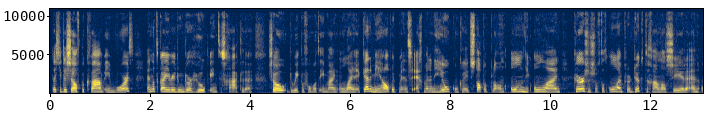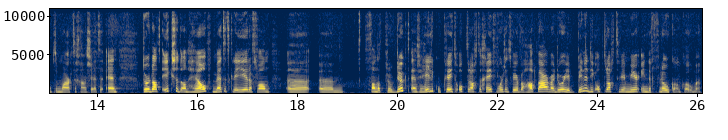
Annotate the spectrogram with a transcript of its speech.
dat je er zelf bekwaam in wordt. En dat kan je weer doen door hulp in te schakelen. Zo doe ik bijvoorbeeld in mijn online academy. Help ik mensen echt met een heel concreet stappenplan om die online cursus of dat online product te gaan lanceren en op de markt te gaan zetten. En doordat ik ze dan help met het creëren van, uh, um, van dat product en ze hele concrete opdrachten geef, wordt het weer behapbaar, waardoor je binnen die opdrachten weer meer in de flow kan komen.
